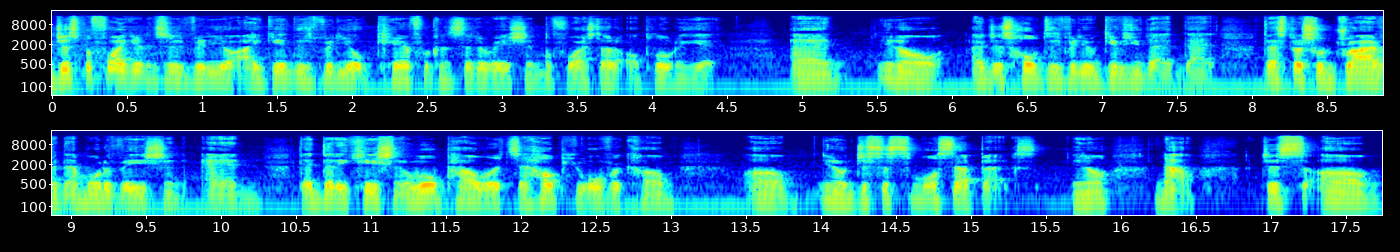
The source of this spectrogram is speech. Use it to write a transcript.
just before I get into the video, I gave this video careful consideration before I started uploading it, and you know, I just hope this video gives you that that that special drive and that motivation and that dedication and willpower to help you overcome, um, you know, just the small setbacks. You know, now just um,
